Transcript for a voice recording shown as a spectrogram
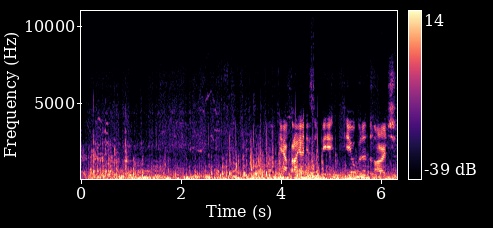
Aqui é a praia de Zumbi, Rio Grande do Norte.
